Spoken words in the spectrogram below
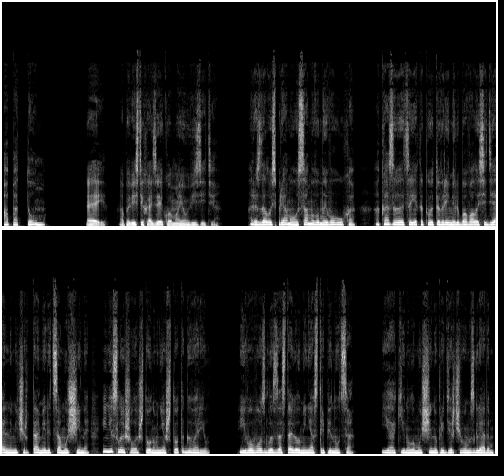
а потом... «Эй, оповести хозяйку о моем визите». Раздалось прямо у самого моего уха. Оказывается, я какое-то время любовалась идеальными чертами лица мужчины и не слышала, что он мне что-то говорил. Его возглас заставил меня встрепенуться. Я окинула мужчину придирчивым взглядом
